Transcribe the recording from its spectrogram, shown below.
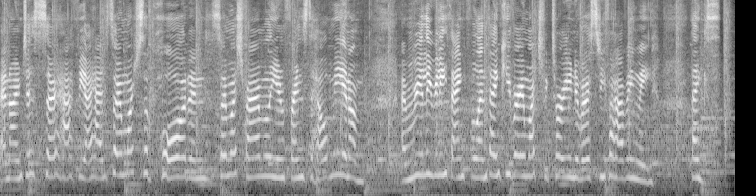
and I'm just so happy. I had so much support and so much family and friends to help me, and I'm, I'm really, really thankful. And thank you very much, Victoria University, for having me. Thanks.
